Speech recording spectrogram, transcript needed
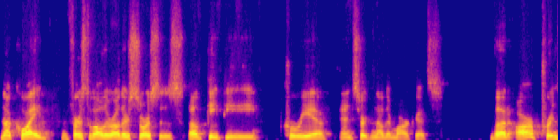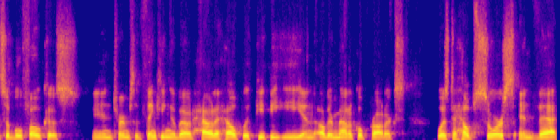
Not quite. First of all, there are other sources of PPE, Korea and certain other markets. But our principal focus in terms of thinking about how to help with PPE and other medical products was to help source and vet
